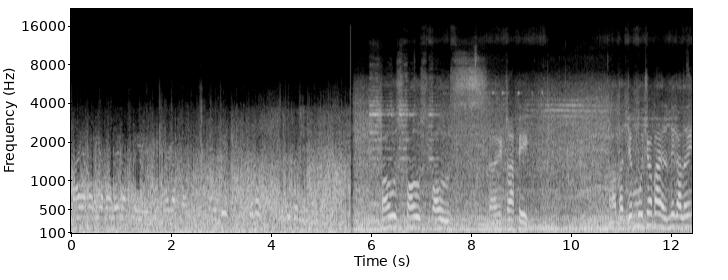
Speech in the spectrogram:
पायाला बियाला लय लागतंय ओके चलो पाऊस पाऊस पाऊस आणि ट्रॅफिक आता जम्मूच्या बाहेर निघालोय.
